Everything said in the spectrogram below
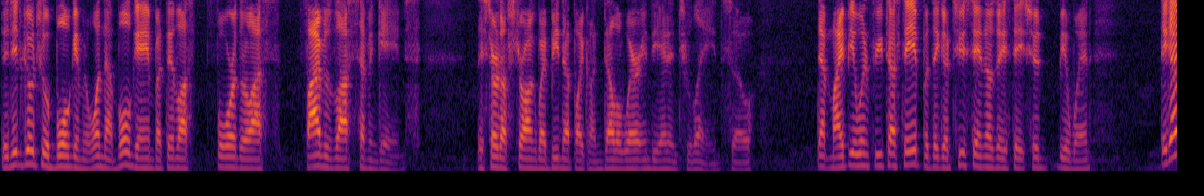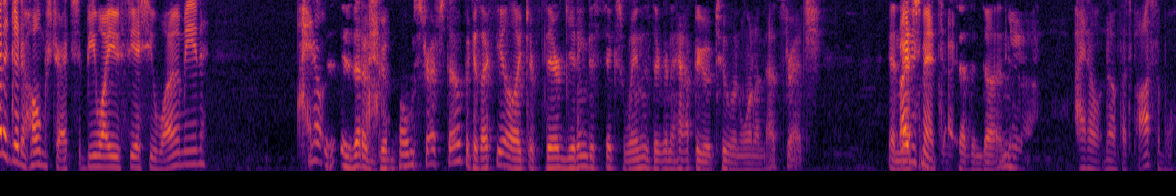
they did go to a bowl game and won that bowl game, but they lost four of their last five of the last seven games. They started off strong by beating up like on Delaware, Indiana, and Tulane. So that might be a win for Utah State, but they go to San Jose State should be a win. They got a good home stretch: BYU, CSU, Wyoming. I don't. Is, is that a good home stretch though? Because I feel like if they're getting to six wins, they're going to have to go two and one on that stretch. And I just meant- said than done. Yeah, I don't know if that's possible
